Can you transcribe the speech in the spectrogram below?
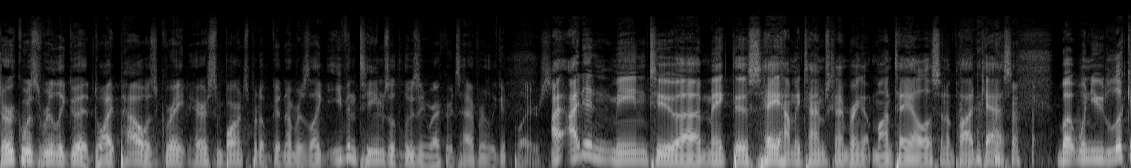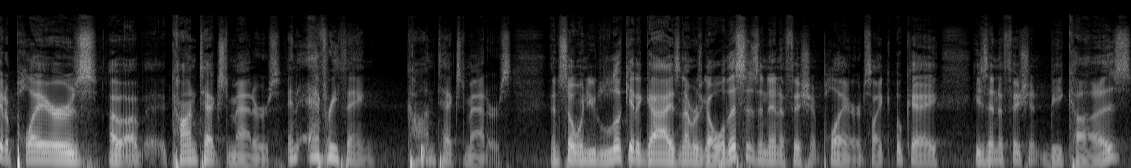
Dirk was really good. Dwight Powell was great. Harrison Barnes put up good numbers. Like even teams with losing records have really good players. I, I didn't mean to uh, make this. Hey, how many times can I bring up Monta Ellis in a podcast? but when you look at a player's uh, uh, context matters and everything. Context matters. And so when you look at a guy's numbers, go, well, this is an inefficient player. It's like, okay, he's inefficient because,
